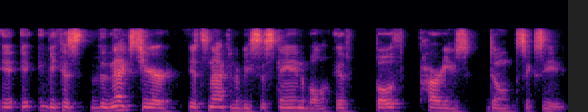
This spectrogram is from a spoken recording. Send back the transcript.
because the next year it's not going to be sustainable if both parties don't succeed.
